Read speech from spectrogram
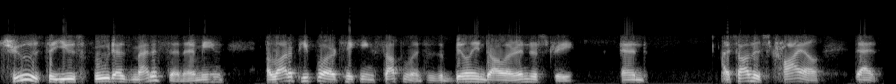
choose to use food as medicine. I mean, a lot of people are taking supplements. It's a billion dollar industry, and I saw this trial that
